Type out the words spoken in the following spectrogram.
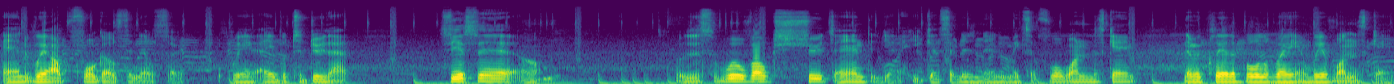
and we're up four goals to nil, so we're able to do that. So yes, there. Um, this Will Volk shoots and yeah, he gets it in and makes it 4-1 in this game. Then we clear the ball away and we have won this game.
